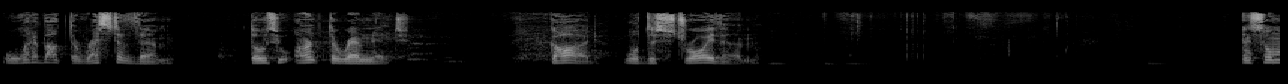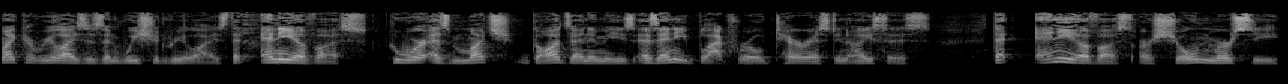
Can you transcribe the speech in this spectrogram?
Well, what about the rest of them? Those who aren't the remnant? God will destroy them. And so Micah realizes, and we should realize, that any of us who were as much God's enemies as any black robed terrorist in ISIS, that any of us are shown mercy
